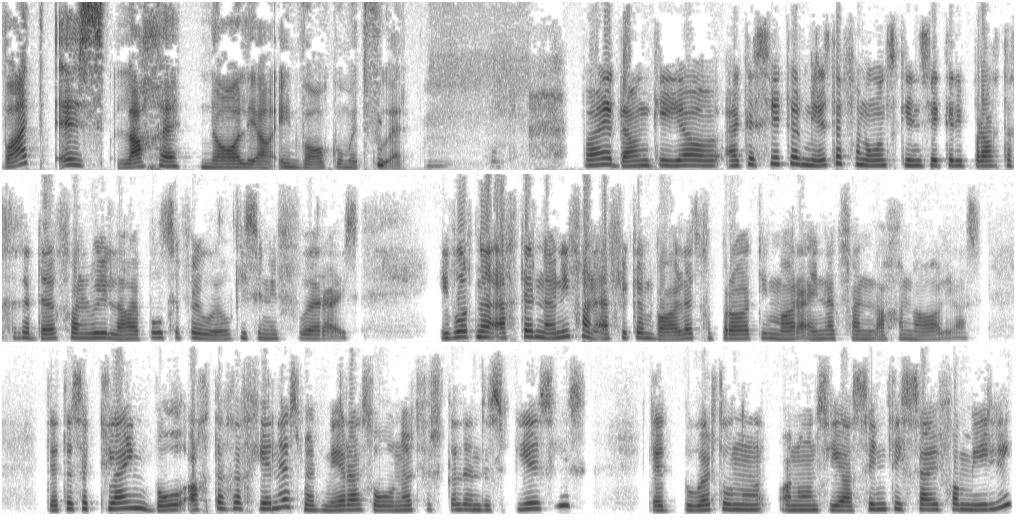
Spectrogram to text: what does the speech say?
wat is Lagenalia en waar kom dit voor? Baie dankie. Ja, ek is seker meeste van ons ken seker die pragtige gedig van Louis Laipold se Verhoeltjies in die voorhuis. Hier word nou egter nou nie van African Violet gepraat nie, maar eintlik van Lagenalias. Dit is 'n klein bolagtige genus met meer as 100 verskillende spesies. Dit behoort aan ons Hyacinthiaceae familie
